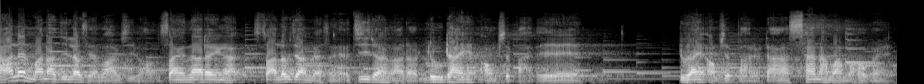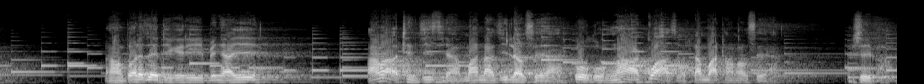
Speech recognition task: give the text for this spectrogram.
ဒါနဲ့မာနာကြီးလောက်ဆရာပါမရှိပါဘူးဆိုင်သားတိုင်းကစာလုပ်ကြမယ်ဆိုရင်အကြီးတန်းကတော့လူတိုင်းအောင်ဖြစ်ပါတယ်လူတိုင်းအောင်ဖြစ်ပါတယ်ဒါကဆန်းတာမှမဟုတ်ပဲနော်ဘောရဇဒီဂရီပညာရေးဘာမှအထင်ကြီးစရာမာနာကြီးလောက်ဆရာကိုကိုငါကွဆိုတမထောင်လောက်ဆရာမရှိပါဘူး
